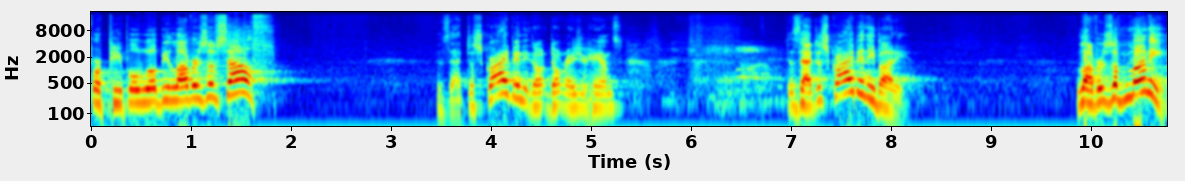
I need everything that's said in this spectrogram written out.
For people will be lovers of self. Does that describe any? Don't, don't raise your hands. Does that describe anybody? Lovers of money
